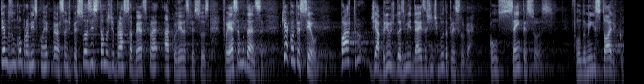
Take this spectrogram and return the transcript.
temos um compromisso com recuperação de pessoas e estamos de braços abertos para acolher as pessoas. Foi essa a mudança. O que aconteceu? 4 de abril de 2010 a gente muda para esse lugar, com 100 pessoas. Foi um domingo histórico.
